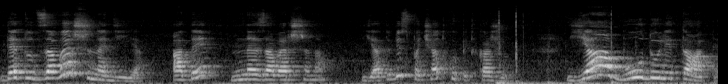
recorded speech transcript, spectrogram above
де тут завершена дія, а де не завершена. Я тобі спочатку підкажу. Я буду літати,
